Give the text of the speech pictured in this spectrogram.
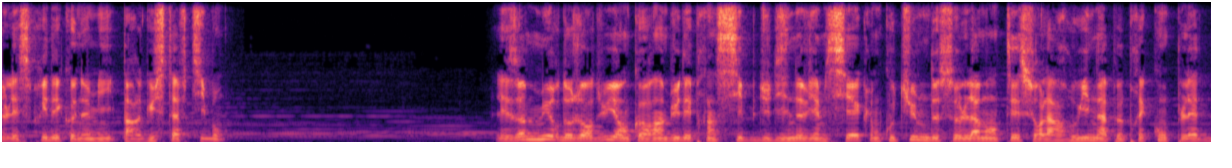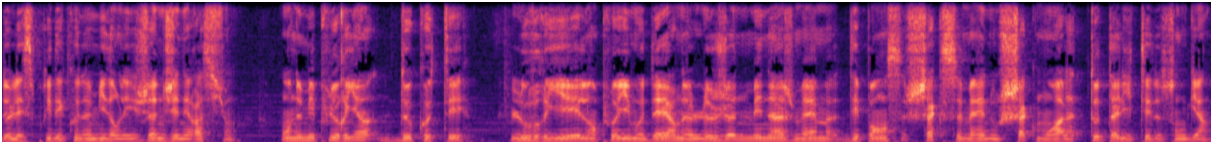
l'esprit d'économie par Gustave Thibon. Les hommes mûrs d'aujourd'hui, encore imbus des principes du XIXe siècle, ont coutume de se lamenter sur la ruine à peu près complète de l'esprit d'économie dans les jeunes générations. On ne met plus rien de côté. L'ouvrier, l'employé moderne, le jeune ménage même dépense chaque semaine ou chaque mois la totalité de son gain.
